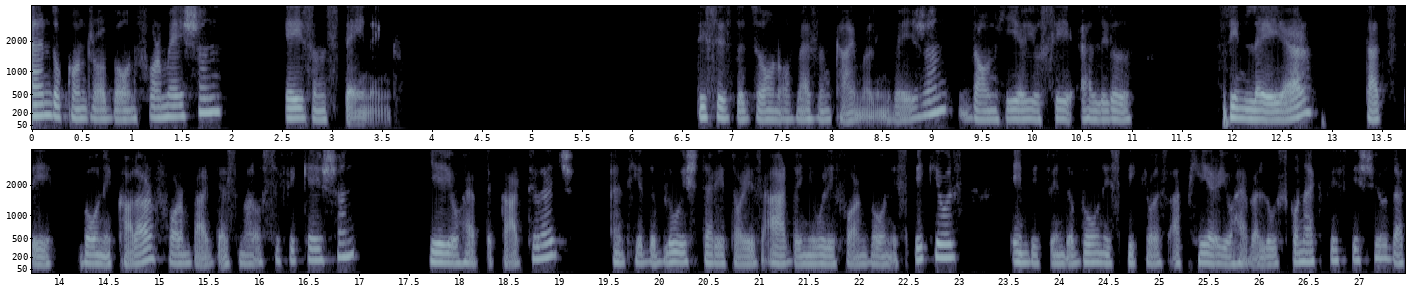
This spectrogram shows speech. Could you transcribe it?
endochondral bone formation, Azan staining. This is the zone of mesenchymal invasion. Down here you see a little thin layer. That's the bony collar formed by desmal ossification. Here you have the cartilage, and here the bluish territories are the newly formed bony spicules. In between the bony spicules up here, you have a loose connective tissue that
